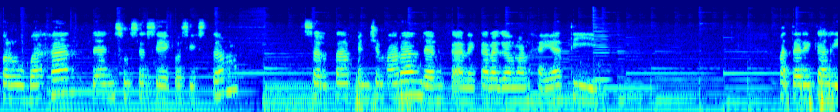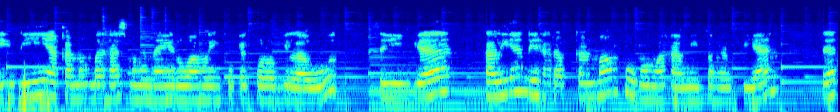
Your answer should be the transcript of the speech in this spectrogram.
perubahan dan suksesi ekosistem, serta pencemaran dan keanekaragaman hayati. Materi kali ini akan membahas mengenai ruang lingkup ekologi laut, sehingga kalian diharapkan mampu memahami pengertian dan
